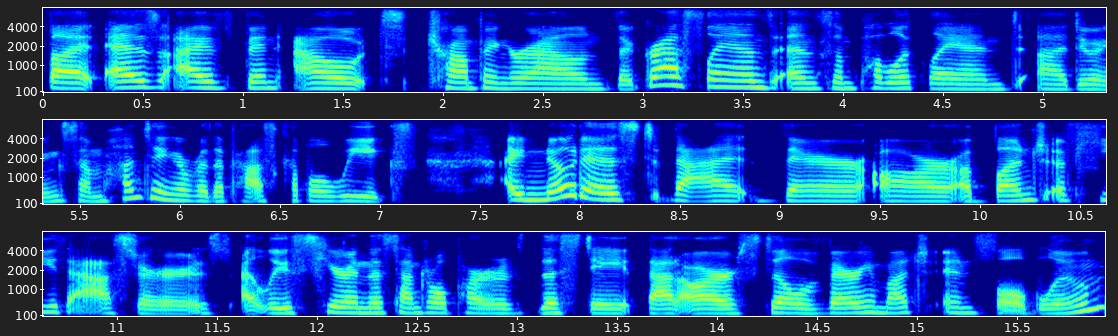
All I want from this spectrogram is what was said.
But as I've been out tromping around the grasslands and some public land uh, doing some hunting over the past couple weeks, I noticed that there are a bunch of heath asters, at least here in the central part of the state, that are still very much in full bloom.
